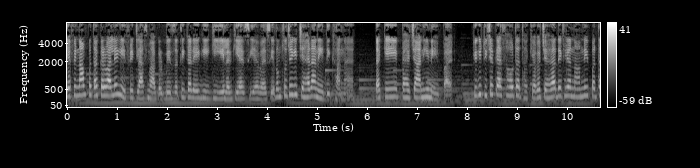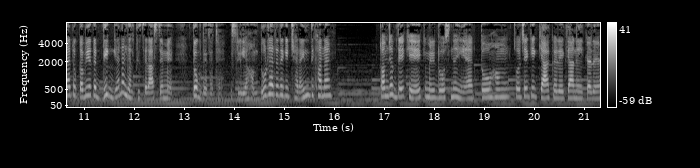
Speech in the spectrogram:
या फिर नाम पता करवा लेगी, फिर क्लास में आकर बेइज्जती करेगी कि ये लड़की ऐसी है, वैसी है। तो हम सोचे कि चेहरा नहीं दिखाना है। ताकि पहचान ही नहीं पाए। क्योंकि टीचर का ऐसा होता था कि अगर चेहरा देख लिया, नाम नहीं पता है तो कभी अगर दिख गया ना गलती से, रास्ते में, टोक देते थे। इसलिए हम दूर रहते थे कि चेहरा ही नहीं दिखाना है। तो हम जब देखे कि मेरी दोस्त नहीं है तो हम सोचे कि क्या करे, क्या नहीं करे।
